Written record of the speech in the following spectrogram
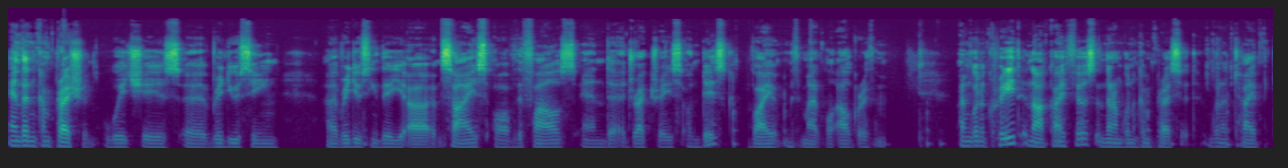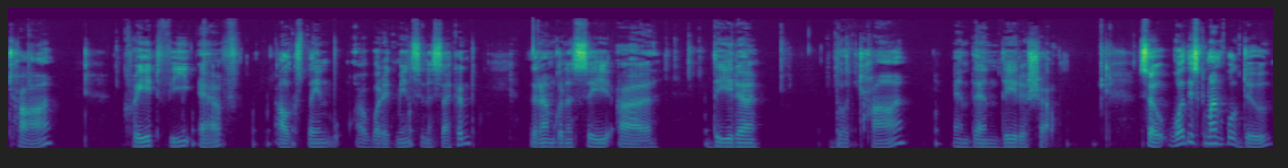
And then compression, which is uh, reducing uh, reducing the uh, size of the files and directories on disk via mathematical algorithm. I'm going to create an archive first and then I'm going to compress it. I'm going to type tar create vf. I'll explain uh, what it means in a second. Then I'm going to say uh, data.tar and then data shell. So what this command will do,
